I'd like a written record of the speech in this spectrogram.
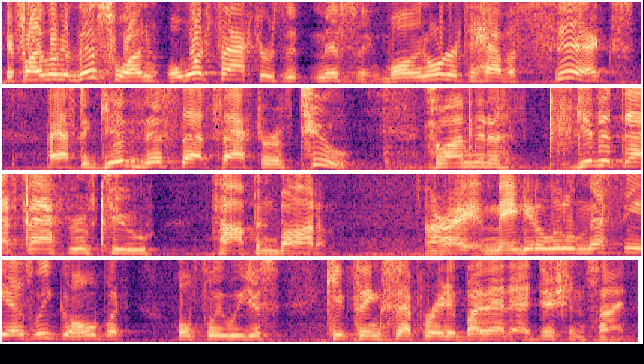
If I look at this one, well, what factor is it missing? Well, in order to have a 6, I have to give this that factor of 2. So I'm going to give it that factor of 2 top and bottom. All right, it may get a little messy as we go, but hopefully we just keep things separated by that addition sign.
